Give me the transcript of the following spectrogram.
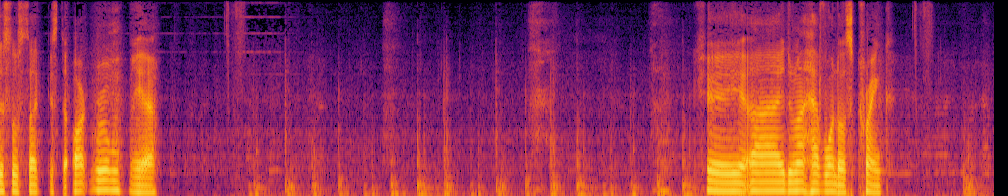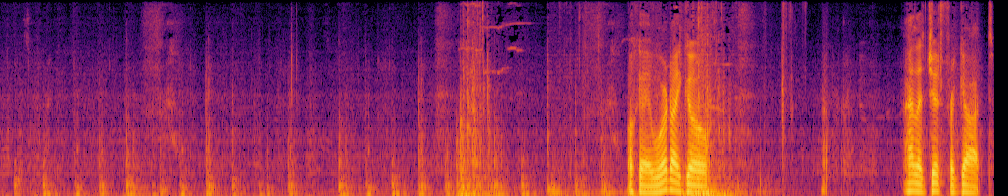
This looks like it's the art room. Yeah. Okay, I do not have one of those crank. Okay, where'd I go? I legit forgot.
